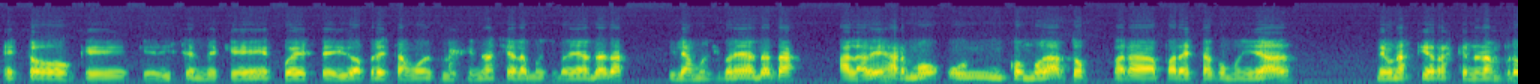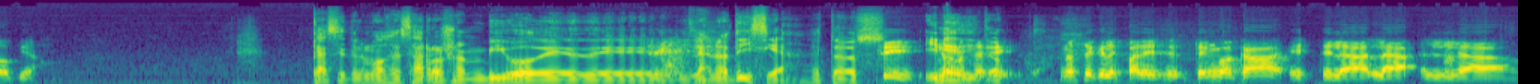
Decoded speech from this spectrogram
esto que, dicen de que fue cedido a préstamo del Club de Gimnasia a la Municipalidad de Plata, y la Municipalidad de Plata a la vez armó un comodato para, para esta comunidad de unas tierras que no eran propias casi tenemos desarrollo en vivo de, la noticia. Esto es inédito. No, sé, qué les parece. Tengo acá este, la, la, la,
